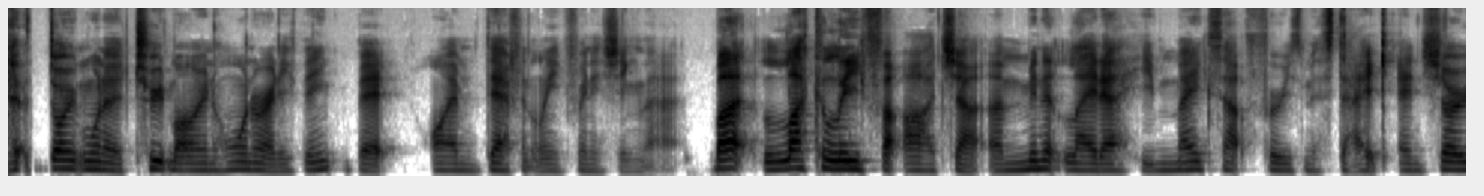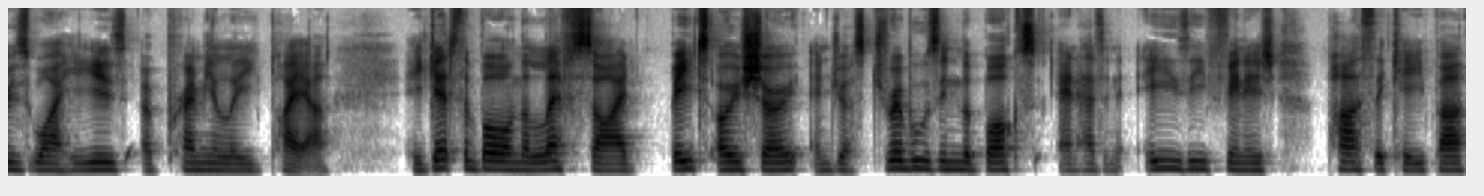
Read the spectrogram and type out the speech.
Don't want to toot my own horn or anything, but I'm definitely finishing that. But luckily for Archer, a minute later, he makes up for his mistake and shows why he is a Premier League player. He gets the ball on the left side, beats Osho, and just dribbles in the box and has an easy finish past the keeper.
